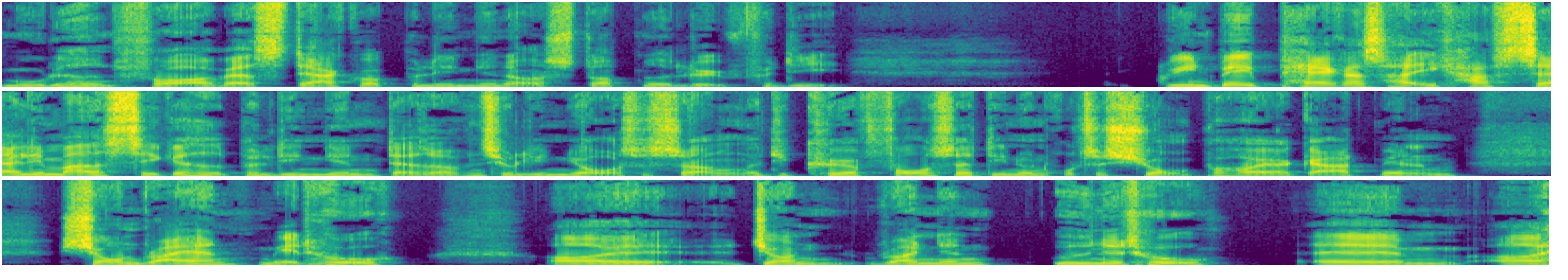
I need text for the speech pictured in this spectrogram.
muligheden for at være stærk op på linjen og stoppe noget løb, fordi Green Bay Packers har ikke haft særlig meget sikkerhed på linjen, deres offensive linje over sæsonen, og de kører fortsat i en rotation på højre guard mellem Sean Ryan med et H, og øh, John Runyon uden et H, Øhm, og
